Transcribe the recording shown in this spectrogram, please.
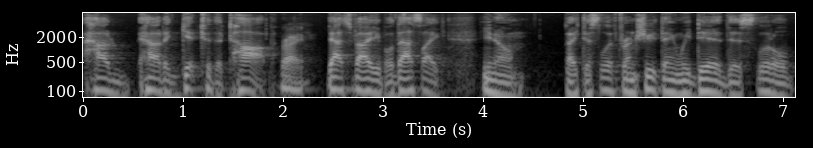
how how to get to the top, Right. That's valuable. That's like you know, like this lift run shoot thing we did. This little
